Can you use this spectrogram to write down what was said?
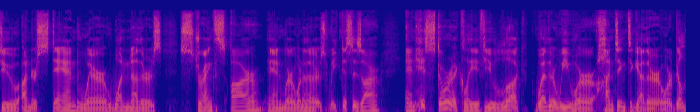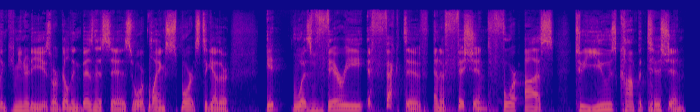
to understand where one another's strengths are and where one another's weaknesses are. And historically, if you look, whether we were hunting together or building communities or building businesses or playing sports together, it was very effective and efficient for us to use competition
